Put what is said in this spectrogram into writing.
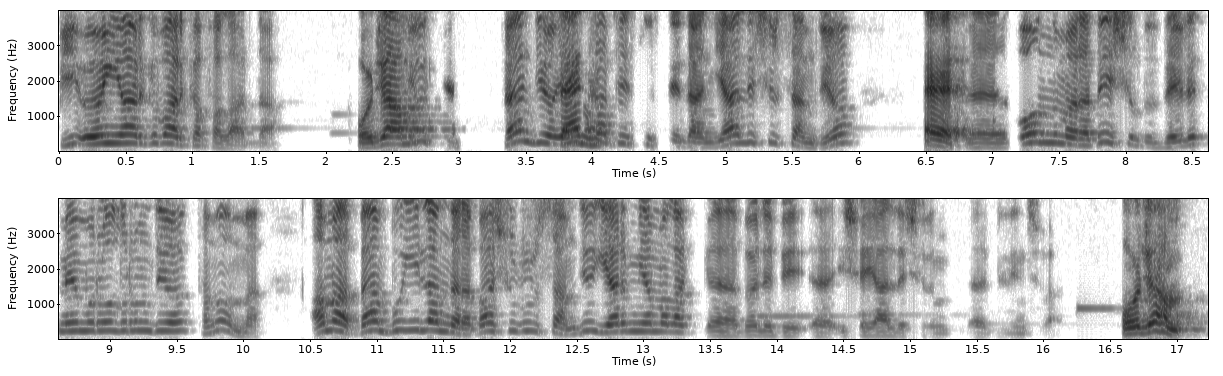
bir ön yargı var kafalarda. Diyor Hocam ki ben diyor Ben- EKPSS'den yerleşirsem diyor evet e, 10 numara 5 yıldız devlet memuru olurum diyor tamam mı? Ama ben bu ilanlara başvurursam diyor yarım yamalak e, böyle bir e, işe yerleşirim e, bilinci var. Hocam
